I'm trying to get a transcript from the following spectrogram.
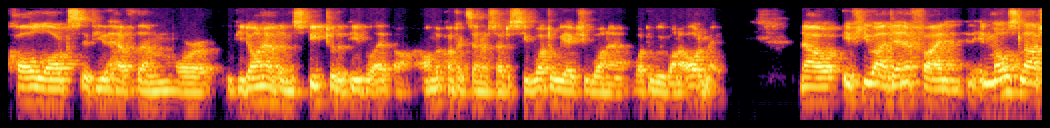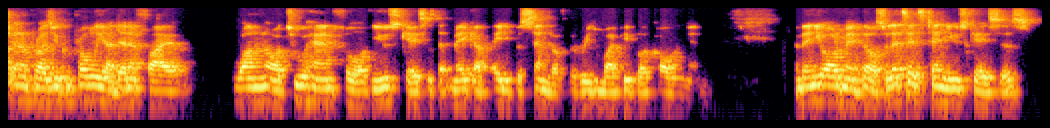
call logs if you have them, or if you don't have them, speak to the people at, on the contact center side to see what do we actually want to, what do we want to automate. Now, if you identify, and in most large enterprise, you can probably identify one or two handful of use cases that make up 80% of the reason why people are calling in and then you automate those. So let's say it's 10 use cases.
